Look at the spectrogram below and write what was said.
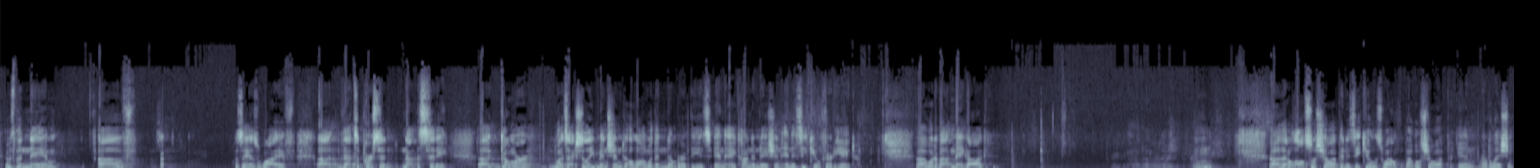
It was the name of Hosea's wife. Uh, that's a person, not the city. Uh, Gomer was actually mentioned along with a number of these in a condemnation in Ezekiel 38. Uh, what about Magog? Mm-hmm. Uh, that'll also show up in Ezekiel as well, but will show up in Revelation.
